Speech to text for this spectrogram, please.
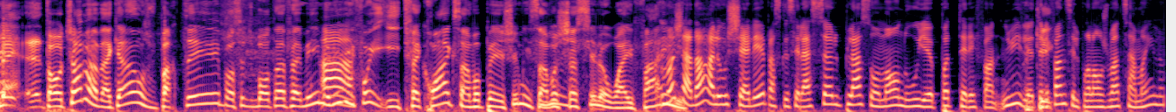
mais euh, ton chum en vacances, vous partez, passez du bon temps en famille, mais Ah. lui, des fois, il, il te fait croire qu'il s'en va pêcher, mais il s'en va Mhm. chasser le Wi-Fi. Moi, j'adore aller au chalet parce que c'est la seule place au monde où il n'y a pas de téléphone. Lui, le téléphone, c'est le prolongement de sa main. Là.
